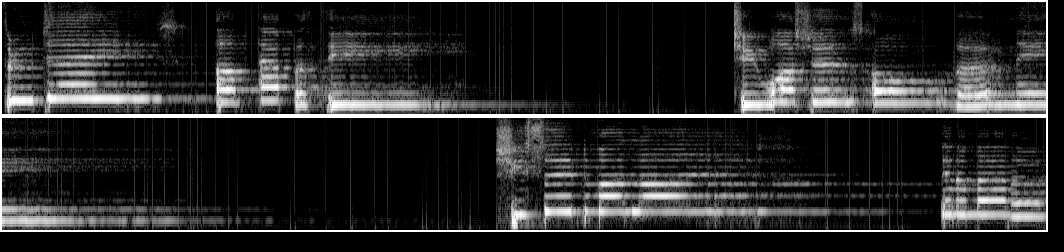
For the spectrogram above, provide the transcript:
through days of apathy. She washes over me. She saved my life in a manner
